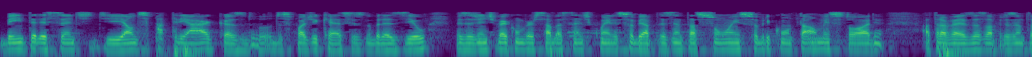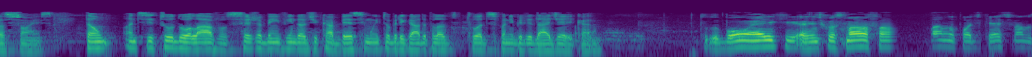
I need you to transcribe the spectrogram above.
bem interessante de é um dos patriarcas do, dos podcasts no Brasil. Mas a gente vai conversar bastante com ele sobre apresentações, sobre contar uma história através das apresentações. Então, antes de tudo, Olavo, seja bem-vindo ao De Cabeça e muito obrigado pela tua disponibilidade aí, cara. Tudo bom, Eric? A gente costumava falar no podcast, lá no,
